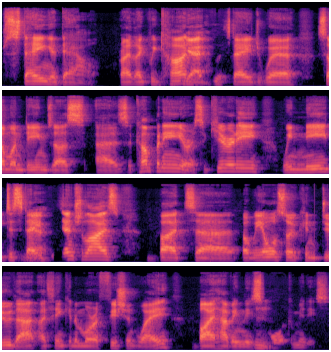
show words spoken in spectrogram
staying a DAO, right? Like we can't yeah. get to the stage where someone deems us as a company or a security. We need to stay yeah. decentralized, but uh, but we also can do that, I think, in a more efficient way by having these mm. smaller committees.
